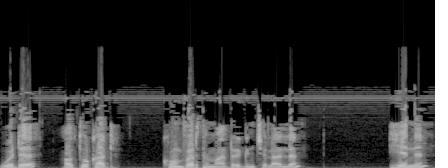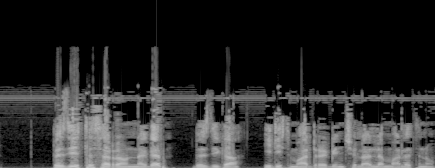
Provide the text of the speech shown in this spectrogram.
ወደ AutoCAD convert ማድረግ እንችላለን። ይሄንን በዚህ የተሰራውን ነገር በዚህ ጋር edit ማድረግ እንችላለን ማለት ነው።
